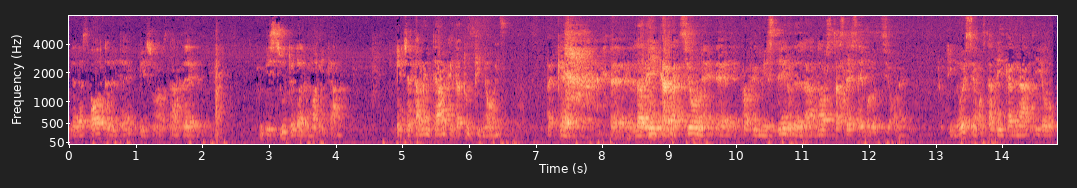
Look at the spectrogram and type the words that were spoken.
nella svolta dei tempi sono state vissute dall'umanità e certamente anche da tutti noi, perché eh, la reincarnazione è proprio il mistero della nostra stessa evoluzione. Tutti noi siamo stati incarnati o,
